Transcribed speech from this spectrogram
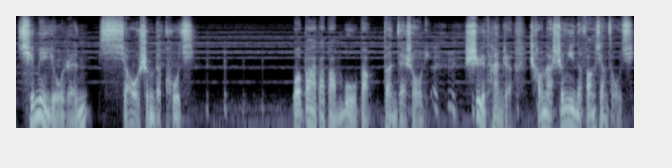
前面有人小声的哭泣。我爸爸把木棒端在手里，试探着朝那声音的方向走去。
